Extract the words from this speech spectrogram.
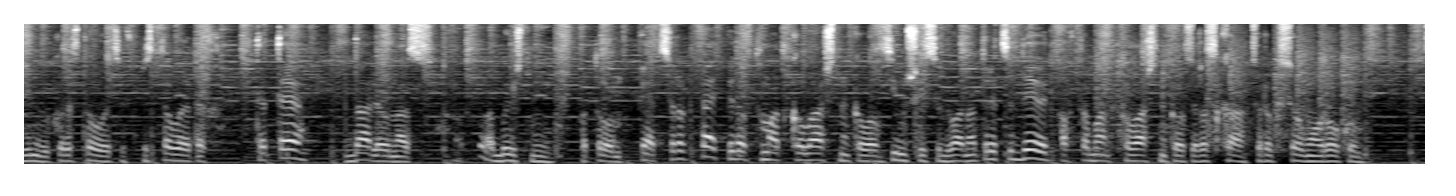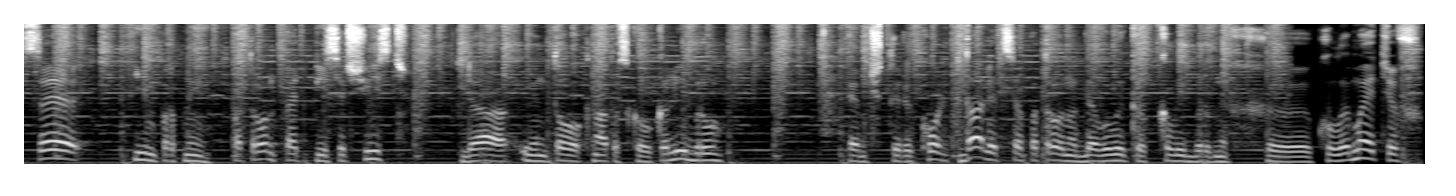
Він використовується в пістолетах ТТ. Далі у нас обичний патрон 5,45 під автомат Калашникова, 7,62 на 39, автомат Калашникова зразка 47-го року. Це імпортний патрон 5,56 для винтовок натовського калібру. М4 Кольт. Далі це патрони для великокаліберних е, кулеметів.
